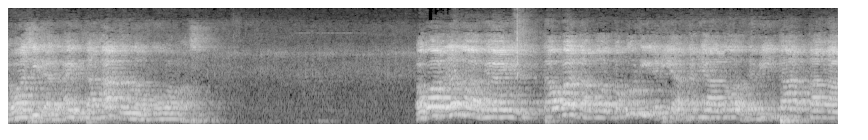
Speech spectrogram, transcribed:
တော့ရှိတယ်အဲ့ဒီတန်ခါကုံတော်ကိုပါမှာရှိတယ်ဘဂဝါမြတ်စွာဘုရားကြီးတာဝကသံဃောသမုဒိအရိယနှစ်ပြားတော့တပိသားတန်ခါ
